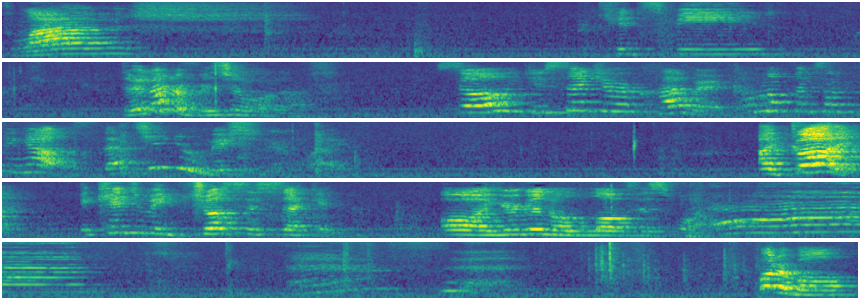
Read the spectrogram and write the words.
Flash, Kid Speed. They're not original enough. So, you said you were clever. Come up with something else. That's your new mission in life. I got it! It came to me just this second. Oh, you're gonna love this one. Butterball.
